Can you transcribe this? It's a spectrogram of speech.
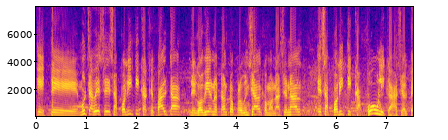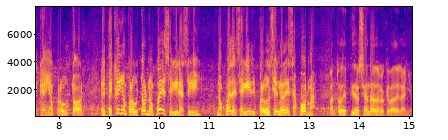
este, muchas veces esa política que falta del gobierno tanto provincial como nacional, esas políticas públicas hacia el pequeño productor. El pequeño productor no puede seguir así, no puede seguir produciendo de esa forma. ¿Cuántos despidos se han dado en lo que va del año?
